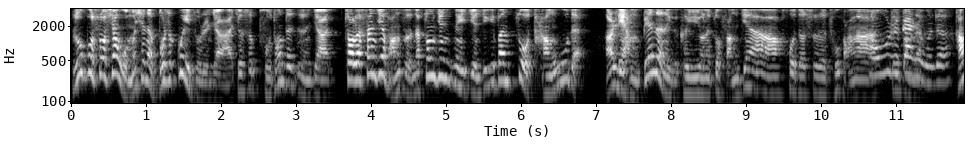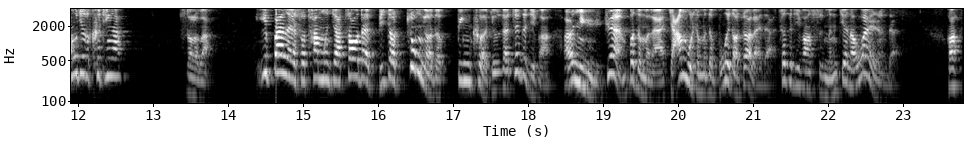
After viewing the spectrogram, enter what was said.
如果说像我们现在不是贵族人家啊，就是普通的人家，造了三间房子，那中间那一间就一般做堂屋的，而两边的那个可以用来做房间啊，或者是厨房啊。堂屋是干什么的？堂屋就是客厅啊，知道了吧？一般来说，他们家招待比较重要的宾客就是在这个地方，而女眷不怎么来，贾母什么的不会到这儿来的，这个地方是能见到外人的。好，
